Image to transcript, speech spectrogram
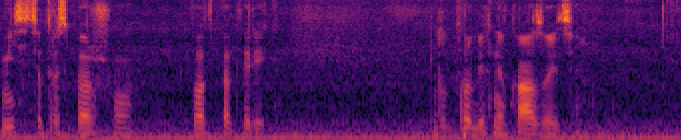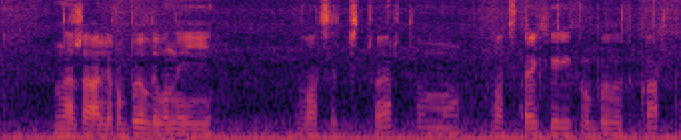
місяця 31 25 рік. Тут пробіг не вказується. На жаль, робили вони її в 24-му, 23 рік робили ту карту.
